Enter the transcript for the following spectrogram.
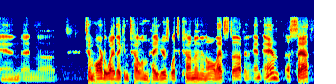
and and uh, Tim Hardaway, they can tell them, hey, here's what's coming and all that stuff. And and and uh, Seth,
